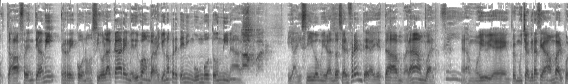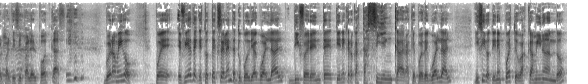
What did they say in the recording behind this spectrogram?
estaba frente a mí, reconoció la cara y me dijo Ámbar, yo no apreté ningún botón ni nada. Ámbar. Y ahí sigo mirando hacia el frente, ahí está Ámbar, Ámbar. Sí. Ah, muy bien, pues muchas gracias Ámbar por De participar del podcast. bueno amigo, pues eh, fíjate que esto está excelente, tú podrías guardar diferente, tiene creo que hasta 100 caras que puedes guardar y si lo tienes puesto y vas caminando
